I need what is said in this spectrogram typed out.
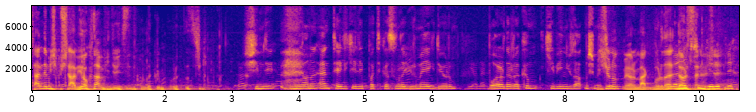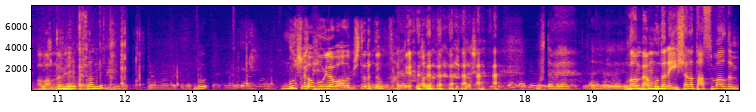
Sen de mi çıkmışsın abi? Yok lan video izledim. Burası çıkıyor. Şimdi dünyanın en tehlikeli patikasında yürümeye gidiyorum. Bu arada rakım 2160 Hiç metre. unutmuyorum bak burada Güvenlik 4 için sene önce gerekli babamla ekipmanları birlikte. kuşandık. Bu Buz kabuğuyla bağlamışlar adamı. hayat kurtaran ipler. Muhtemelen e, Ulan ben bundan Eyşan'a tasma aldım.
